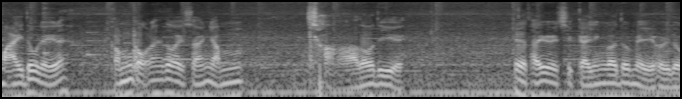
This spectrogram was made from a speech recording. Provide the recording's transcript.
買到嚟咧，感覺咧都係想飲茶多啲嘅，因為睇佢設計應該都未去到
